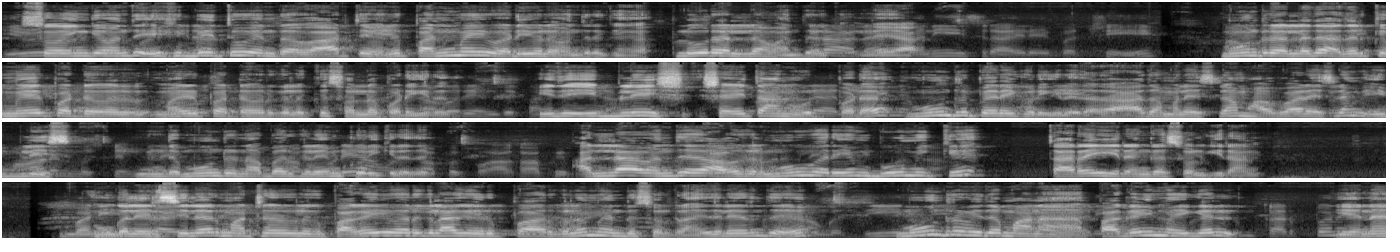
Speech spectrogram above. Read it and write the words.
ஸோ இங்க வந்து இஹ்பித்து என்ற வார்த்தை வந்து பன்மை வடிவில் வந்திருக்குங்க. ப்ளூரல்ல வந்திருக்கு இல்லையா? பனி இஸ்ராயலை பற்றி மூன்று அல்லது அதற்கு மேற்பட்டவர் மேற்பட்டவர்களுக்கு சொல்லப்படுகிறது. இது இப்லீஷ் ஷைதான் உட்பட மூன்று பேரை குறிக்கிறது. அதாவது ஆதம் அலி இஸ்லாம் ஹவ்வா அலி இஸ்லாம் இப்லீஸ் இந்த மூன்று நபர்களையும் குறிக்கிறது. அல்லாஹ் வந்து அவர்கள் மூவரையும் பூமிக்கு தரை இறங்க சொல்கிறான். உங்களில் சிலர் மற்றவர்களுக்கு பகைவர்களாக இருப்பார்களும் என்று சொல்றான். இதிலிருந்து மூன்று விதமான பகைமைகள் என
